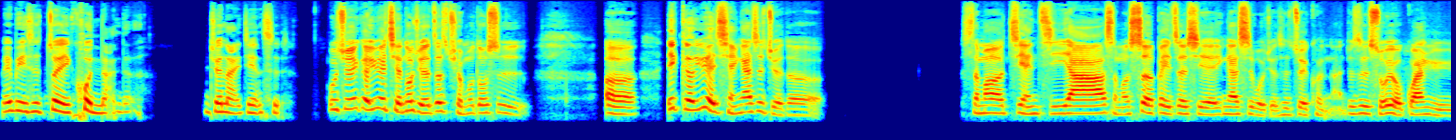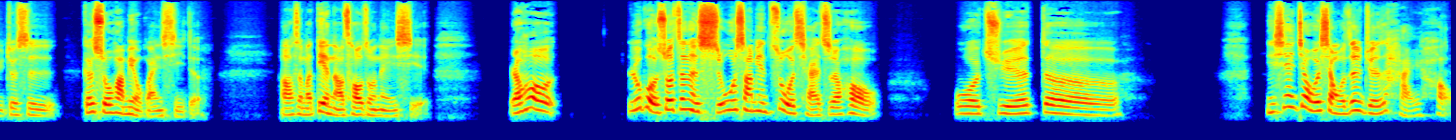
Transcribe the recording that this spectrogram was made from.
，maybe 是最困难的？你觉得哪一件事？我觉得一个月前都觉得这全部都是，呃，一个月前应该是觉得。什么剪辑啊，什么设备这些，应该是我觉得是最困难。就是所有关于就是跟说话没有关系的，啊，什么电脑操作那一些。然后如果说真的实物上面做起来之后，我觉得你现在叫我想，我真的觉得是还好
